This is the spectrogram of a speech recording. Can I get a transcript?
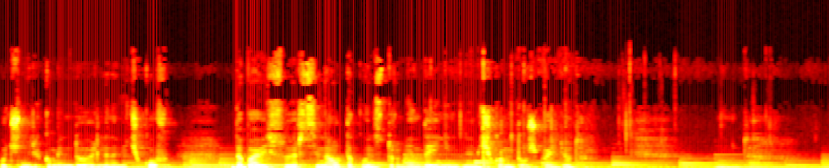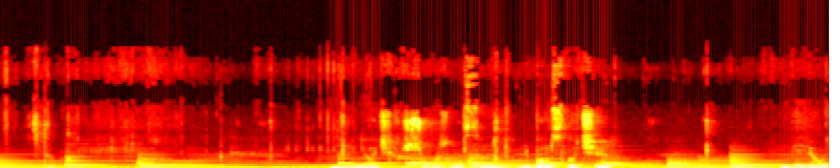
Очень рекомендую для новичков добавить в свой арсенал такой инструмент. Да и новичкам тоже пойдет. Вот. Так. Не очень хорошо ложится, но в любом случае берем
